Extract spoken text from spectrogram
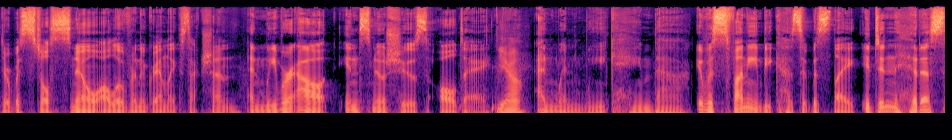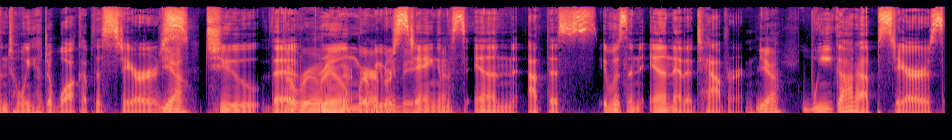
There was still snow all over in the Grand Lake section, and we were out in snowshoes all day. Yeah. And when we came back, it was funny because it was like it didn't hit us until we had to walk up the stairs Yeah. to the, The room room, where we were staying in this inn at this it was an inn at a tavern. Yeah. We got upstairs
